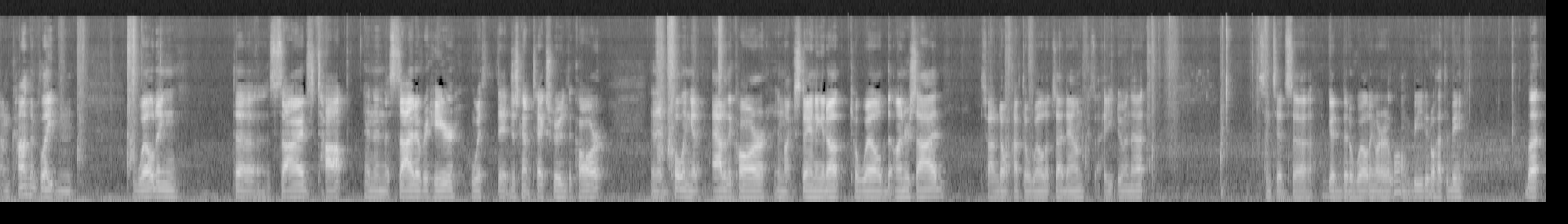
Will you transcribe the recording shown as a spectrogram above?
I'm contemplating welding the sides top and then the side over here with it just kind of Tek screwed the car and then pulling it out of the car and like standing it up to weld the underside so I don't have to weld upside down because I hate doing that since it's a good bit of welding or a long bead it'll have to be. But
